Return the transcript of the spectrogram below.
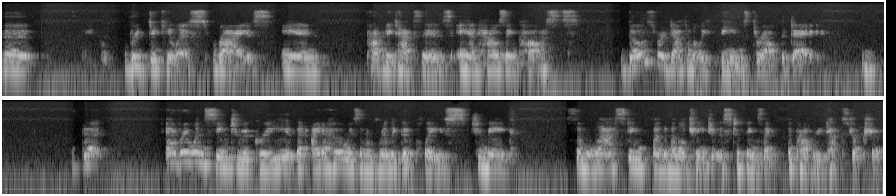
the ridiculous rise in property taxes and housing costs, those were definitely themes throughout the day. That everyone seemed to agree that Idaho is in a really good place to make some lasting fundamental changes to things like the property tax structure.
